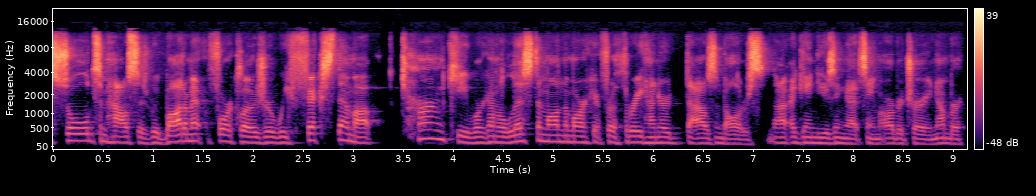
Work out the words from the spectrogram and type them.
sold some houses. We bought them at foreclosure. We fixed them up turnkey. We're going to list them on the market for $300,000. Uh, again, using that same arbitrary number.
